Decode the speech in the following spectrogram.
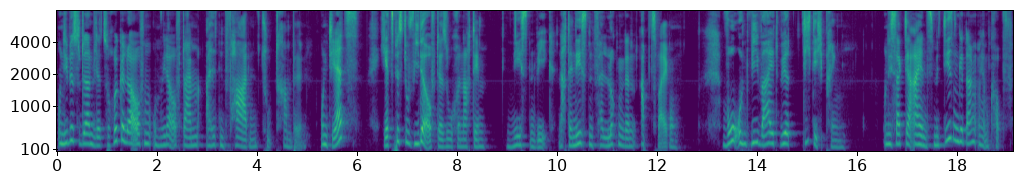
Und die bist du dann wieder zurückgelaufen, um wieder auf deinem alten Faden zu trampeln. Und jetzt? Jetzt bist du wieder auf der Suche nach dem nächsten Weg, nach der nächsten verlockenden Abzweigung. Wo und wie weit wird die dich bringen? Und ich sage dir eins, mit diesen Gedanken im Kopf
